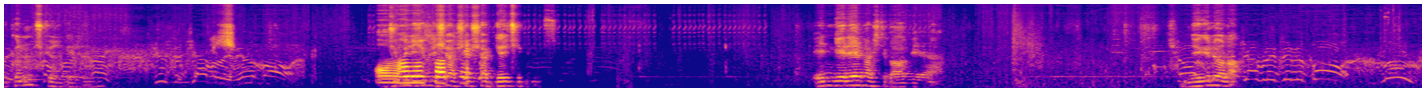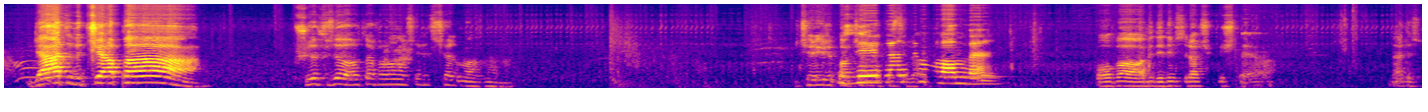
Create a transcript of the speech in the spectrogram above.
Yukarı mı çıkıyoruz geri? Olmamı Cibili cibili şak şak geri çekiliyoruz. En geriye kaçtık abi ya. Şimdi ne geliyor lan? Get to the chopper! Şurada füze atar falan olsaydı sıçardım ağzına hemen. İçeri girip bakacağım. Zehirlendim lan ben? Oba abi dediğim silah çıktı işte ya. Neredesin?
